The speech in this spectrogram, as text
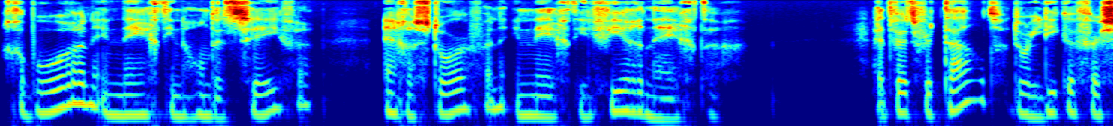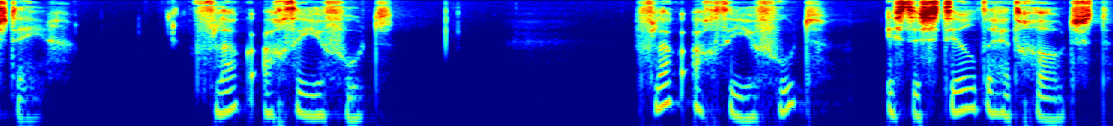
geboren in 1907 en gestorven in 1994. Het werd vertaald door Lieke Versteeg. Vlak achter je voet. Vlak achter je voet is de stilte het grootst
